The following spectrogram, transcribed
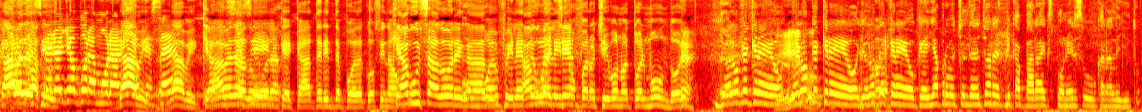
cabe decir- yo por amor a Gaby, que sé. Gaby, cabe decir que Catherine te puede cocinar Qué un- abusadores, un Gaby. buen filete A una Wellington, pero chivo no es todo el mundo. Yo lo que creo, yo lo que creo, yo lo que creo que ella aprovechó el derecho a réplica para exponer su canal de YouTube.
